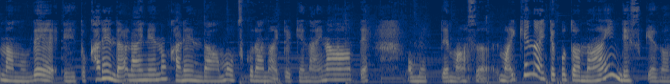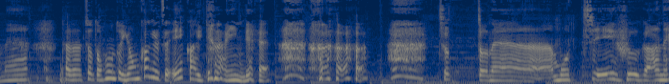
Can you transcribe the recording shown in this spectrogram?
なので、えっ、ー、と、カレンダー、来年のカレンダーも作らないといけないなーって思ってます。まあ、いけないってことはないんですけどね。ただちょっとほんと4ヶ月絵描いてないんで ちょっとね、モチーフがね、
